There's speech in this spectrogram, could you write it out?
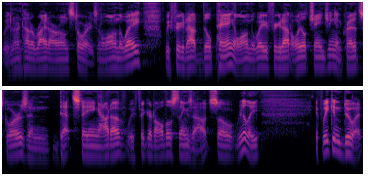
We learned how to write our own stories. And along the way, we figured out bill paying. Along the way, we figured out oil changing and credit scores and debt staying out of. We figured all those things out. So, really, if we can do it,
